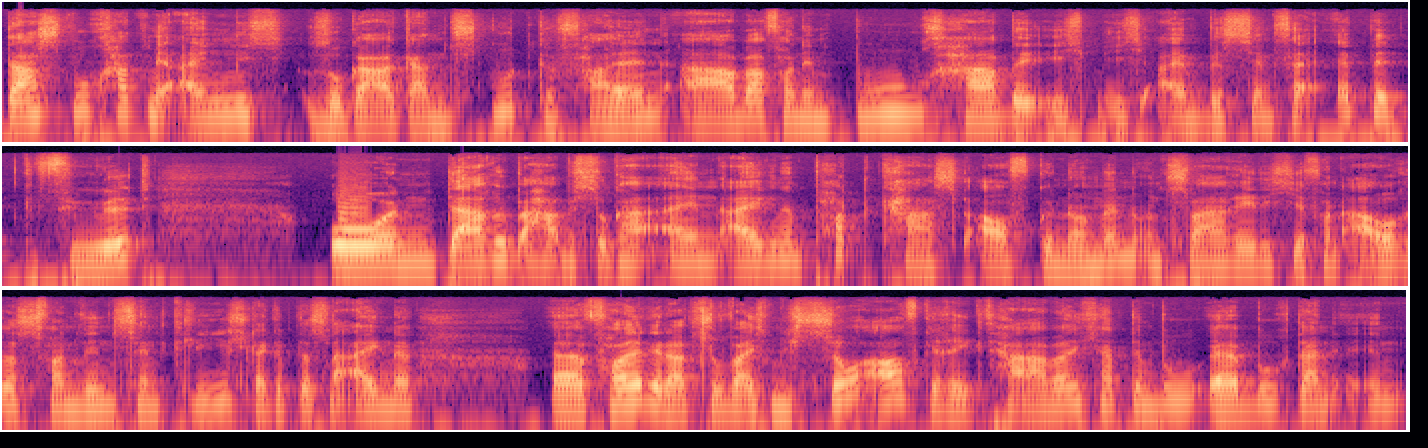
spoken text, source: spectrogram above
Das Buch hat mir eigentlich sogar ganz gut gefallen, aber von dem Buch habe ich mich ein bisschen veräppelt gefühlt. Und darüber habe ich sogar einen eigenen Podcast aufgenommen. Und zwar rede ich hier von Auris von Vincent Cleach. Da gibt es eine eigene äh, Folge dazu, weil ich mich so aufgeregt habe. Ich habe dem Buch, äh, Buch dann in,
